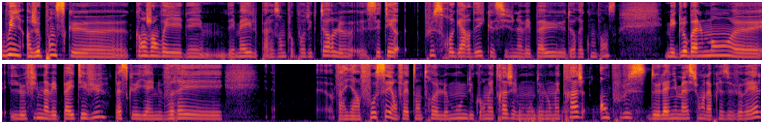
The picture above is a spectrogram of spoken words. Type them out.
oui, je pense que quand j'envoyais des, des, mails, par exemple, au producteur, c'était plus regardé que si je n'avais pas eu de récompense. Mais globalement, euh, le film n'avait pas été vu parce qu'il y a une vraie. Enfin, il y a un fossé en fait entre le monde du court métrage et le monde du long métrage, en plus de l'animation à la prise de vue réelle,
